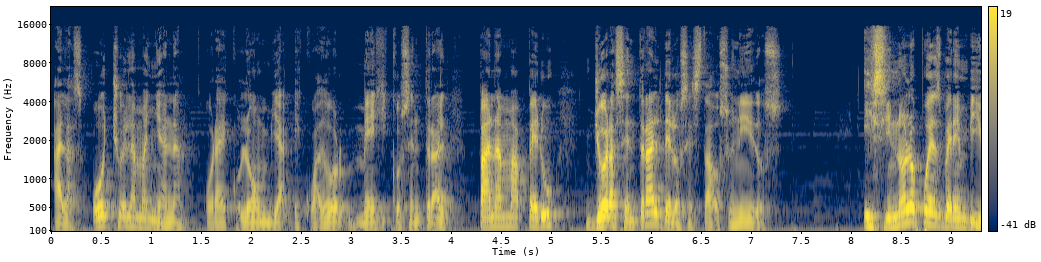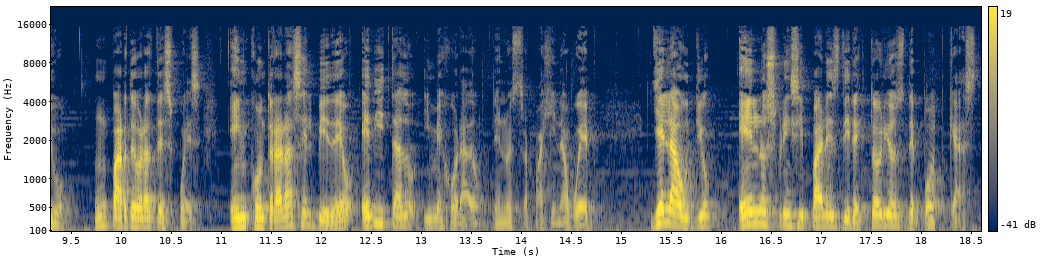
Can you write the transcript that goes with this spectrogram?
a las 8 de la mañana, hora de Colombia, Ecuador, México Central, Panamá, Perú y hora central de los Estados Unidos. Y si no lo puedes ver en vivo, un par de horas después encontrarás el video editado y mejorado en nuestra página web y el audio en los principales directorios de podcast.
